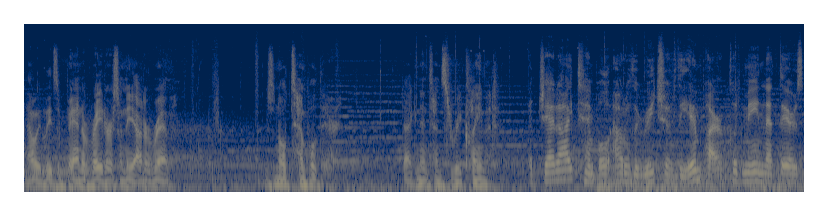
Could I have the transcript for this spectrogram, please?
Now he leads a band of raiders on the Outer Rim. There's an old temple there. Dagan intends to reclaim it. A Jedi temple out of the reach of the Empire could mean that there's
